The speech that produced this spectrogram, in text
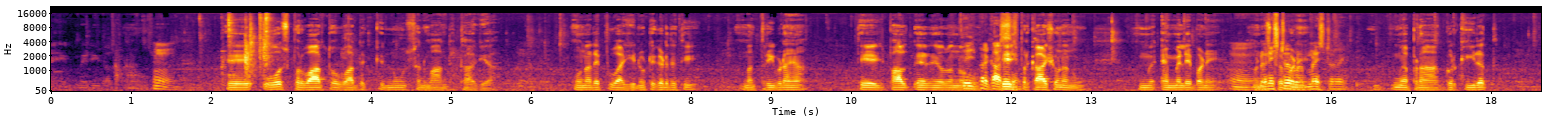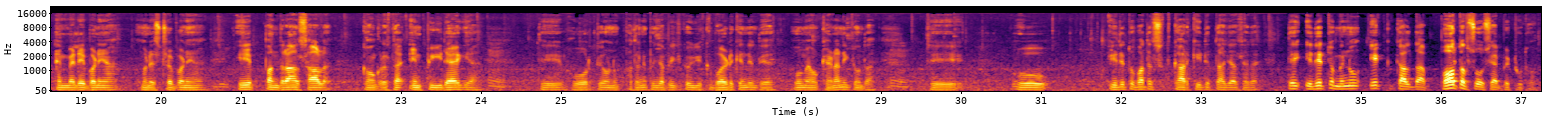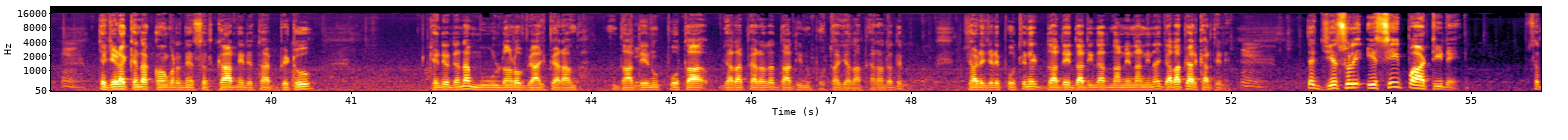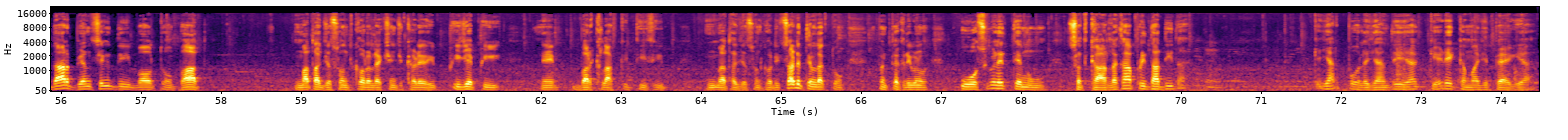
ਕਿ ਉਸ ਪਰਿਵਾਰ ਤੋਂ ਵੱਧ ਕਿੰਨੂੰ ਸਨਮਾਨ ਦਿੱਤਾ ਗਿਆ? ਉਹਨਾਂ ਦੇ ਭੂਆ ਜੀ ਨੂੰ ਟਿਕਟ ਦਿੱਤੀ ਮੰਤਰੀ ਬਣਾਇਆ ਤੇਜਪਾਲ ਉਹਨਾਂ ਨੂੰ ਤੇਜ ਪ੍ਰਕਾਸ਼ ਉਹਨਾਂ ਨੂੰ ਐਮਐਲਏ ਬਣੇ ਮਿਨਿਸਟਰ ਮਿਨਿਸਟਰ ਬਣੇ। ਮਿਨਿਸਟਰ ਆਪਣਾ ਗੁਰਕੀਰਤ ਐਮਐਲਏ ਬਣਿਆ ਮਿਨਿਸਟਰ ਬਣਿਆ। ਇਹ 15 ਸਾਲ ਕਾਂਗਰਸ ਦਾ ਐਮਪੀ ਰਹਿ ਗਿਆ। ਤੇ ਹੋਰ ਤੇ ਹੁਣ ਪਤਾ ਨਹੀਂ ਪੰਜਾਬੀ 'ਚ ਕੋਈ ਇੱਕ ਵਰਡ ਕਹਿੰਦੇ ਹੁੰਦੇ ਆ ਉਹ ਮੈਂ ਉਹ ਕਹਿਣਾ ਨਹੀਂ ਚਾਹੁੰਦਾ। ਤੇ ਉਹ ਇਹਦੇ ਤੋਂ ਵੱਧ ਸਤਿਕਾਰ ਕੀ ਦਿੱਤਾ ਜਾ ਸਕਦਾ ਤੇ ਇਹਦੇ ਤੋਂ ਮੈਨੂੰ ਇੱਕ ਗੱਲ ਦਾ ਬਹੁਤ ਅਫਸੋਸ ਹੈ ਬਿੱਟੂ ਤੋਂ। ਤੇ ਜਿਹੜਾ ਕਹਿੰਦਾ ਕਾਂਗਰਸ ਨੇ ਸਤਿਕਾਰ ਨਹੀਂ ਦਿੱਤਾ ਬਿੱਟੂ, ਕਹਿੰਦੇ ਹੁੰਦੇ ਨਾ ਮੂਲ ਨਾਲੋਂ ਵਿਆਜ ਪਿਆਰਾ ਹੁੰਦਾ। ਦਾਦੇ ਨੂੰ ਪੋਤਾ ਜ਼ਿਆਦਾ ਪਿਆਰਾ ਹੁੰਦਾ, ਦਾਦੀ ਨੂੰ ਪੋਤਾ ਜ਼ਿਆਦਾ ਪਿਆਰਾ ਹੁੰਦਾ ਤੇ ਸਾਡੇ ਜਿਹੜੇ ਪੋਤੇ ਨੇ, ਦਾਦੇ, ਦਾਦੀ ਨਾਲ, ਨਾਨੇ, ਨਾਨੀ ਨਾਲ ਜ਼ਿਆਦਾ ਪਿਆਰ ਕਰਦੇ ਨੇ। ਤੇ ਜਿਸ ਵੇਲੇ ਇਸੇ ਪਾਰਟੀ ਨੇ ਸਰਦਾਰ ਬੇਅੰਤ ਸਿੰਘ ਦੀ ਮੌਤ ਤੋਂ ਬਾਅਦ ਮਾਤਾ ਜਸਵੰਤ ਕੌਰ ਇਲੈਕਸ਼ਨ 'ਚ ਖੜੇ ਹੋਈ ਬੀਜੇਪੀ ਨੇ ਬਰਖਲਾਫ ਕੀਤੀ ਸੀ ਮਾਤਾ ਜਸਵੰਤ ਕੌਰ ਦੀ। 3.5 ਲੱਖ ਤੋਂ ਤਕਰੀਬਨ ਉਸ ਵੇਲੇ ਤੈਨੂੰ ਸਤਕਾਰ ਲਗਾ ਆਪਣੀ ਦਾਦੀ ਦਾ? ਕਿ ਯਾਰ ਭੁੱਲ ਜਾਂਦੇ ਆ ਕਿਹੜੇ ਕੰਮਾਂ 'ਚ ਪੈ ਗਿਆ?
